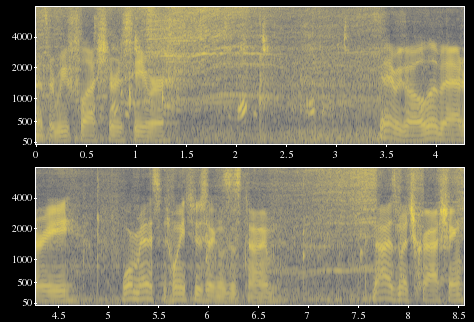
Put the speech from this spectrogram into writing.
I have to reflash the receiver. There we go, low battery. Four minutes and 22 seconds this time. Not as much crashing.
